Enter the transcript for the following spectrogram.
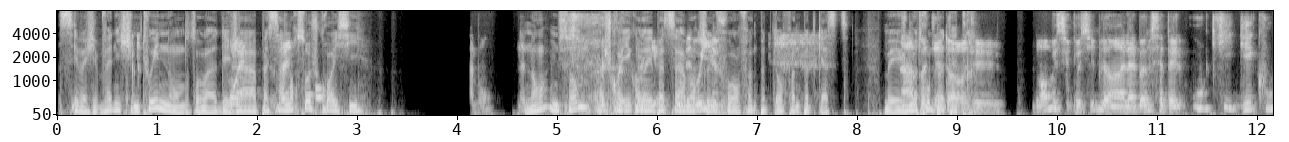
C'est Vanishing Twin, dont on a déjà Ouais, passé un morceau, je crois, ici. Ah bon? Non, il me semble. Je croyais qu'on avait passé un morceau oui. une fois en fin de, pod- en fin de podcast. Mais je Ah, me trompe peut-être, j'ai- Non, mais c'est possible. hein. L'album s'appelle Uki Geku.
